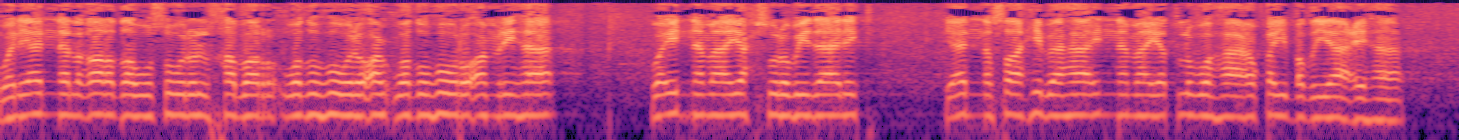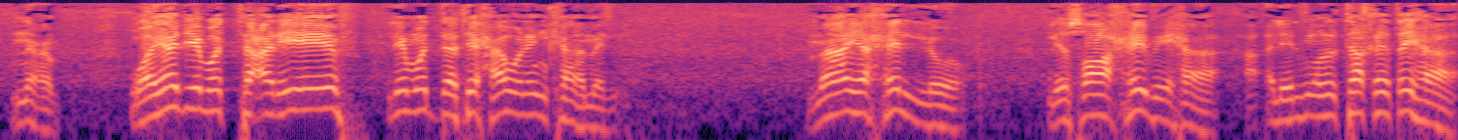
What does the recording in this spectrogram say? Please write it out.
ولأن الغرض وصول الخبر وظهور وظهور أمرها وإنما يحصل بذلك لأن صاحبها إنما يطلبها عقيب ضياعها. نعم. ويجب التعريف لمدة حول كامل. ما يحل لصاحبها للملتقطها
